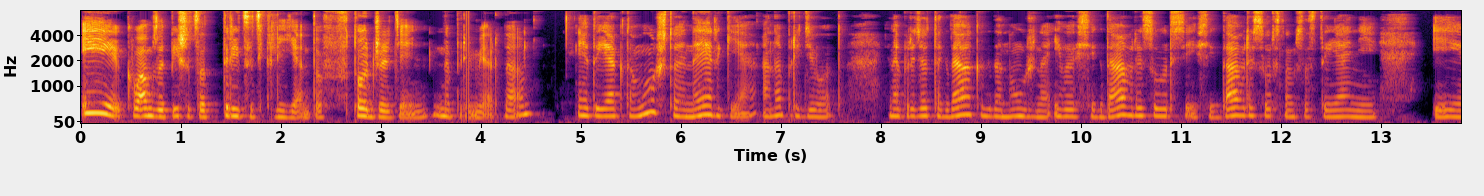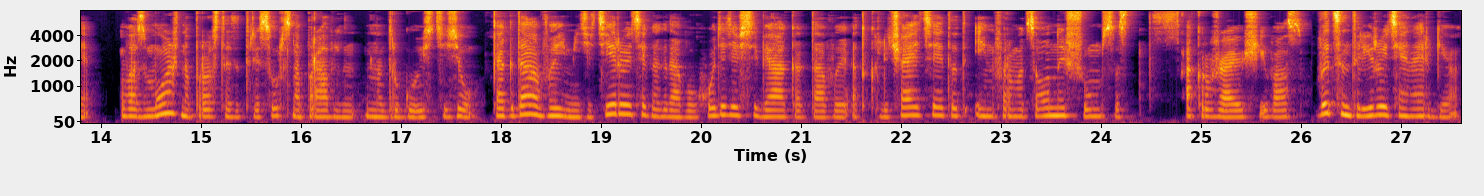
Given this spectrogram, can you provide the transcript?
И к вам запишется 30 клиентов в тот же день, например, да. Это я к тому, что энергия, она придет. Она придет тогда, когда нужно, и вы всегда в ресурсе, и всегда в ресурсном состоянии. И Возможно, просто этот ресурс направлен на другую стезю. Когда вы медитируете, когда вы уходите в себя, когда вы отключаете этот информационный шум со окружающий вас. Вы центрируете энергию,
